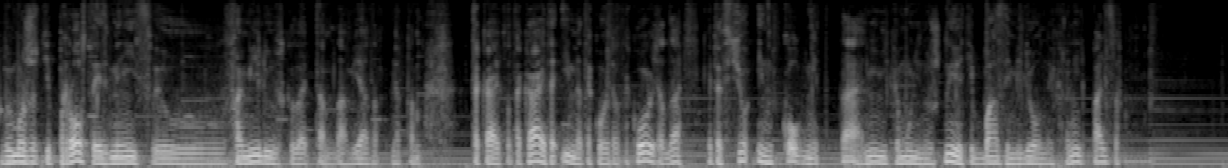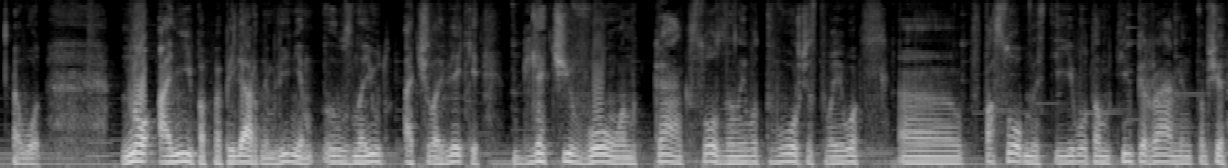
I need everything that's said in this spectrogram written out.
Вы можете просто изменить свою фамилию, сказать, там, там, я, например, там, такая-то, такая-то, имя такое-то, такое-то, да, это все инкогнито, да, они никому не нужны, эти базы миллионные, хранить пальцев, вот. Но они по папиллярным линиям узнают о человеке, для чего он, как создано его творчество, его э, способности, его там темперамент, вообще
